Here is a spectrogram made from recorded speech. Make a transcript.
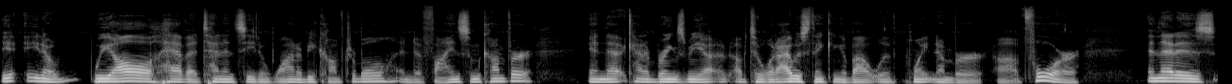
you, know, we all have a tendency to want to be comfortable and to find some comfort. And that kind of brings me up to what I was thinking about with point number uh, four. And that is,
